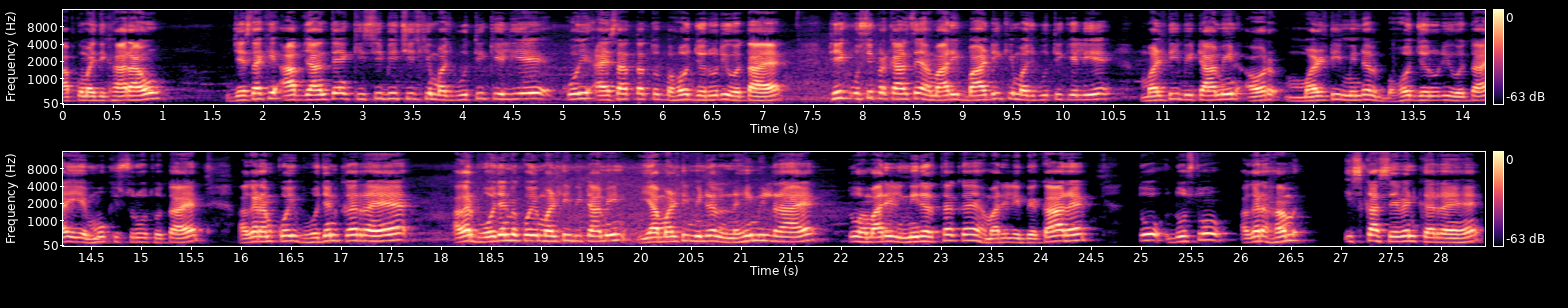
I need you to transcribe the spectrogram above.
आपको मैं दिखा रहा हूँ। जैसा कि आप जानते हैं, किसी भी चीज़ की मजबूती के लिए कोई ऐसा तत्व बहुत ज़रूरी होता है। ठीक उसी प्रकार से हमारी बॉडी की मजबूती के लिए मल्टी विटामिन और मल्टी मिनरल बहुत ज़रूरी होता है, ये मुख्य स्रोत होता है। अगर हम कोई भोजन कर रहे हैं, अगर भोजन में कोई मल्टी विटामिन या मल्टी मिनरल नहीं मिल रहा है तो हमारे लिए निरर्थक है, हमारे लिए बेकार है। तो दोस्तों, अगर हम इसका सेवन कर रहे हैं,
